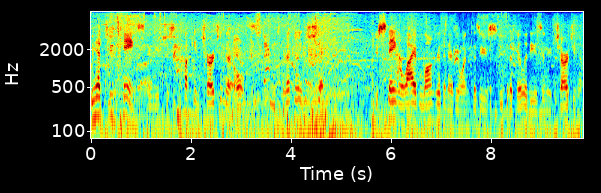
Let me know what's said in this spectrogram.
We had two tanks, and you're just fucking charging their ults. You're not doing shit. You're staying alive longer than everyone because of your stupid abilities, and you're charging them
